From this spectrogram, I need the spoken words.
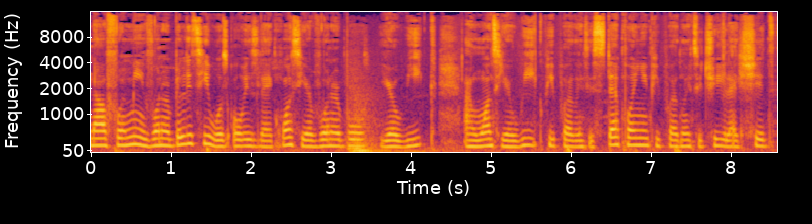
Now, for me, vulnerability was always like once you're vulnerable, you're weak. And once you're weak, people are going to step on you, people are going to treat you like shit.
